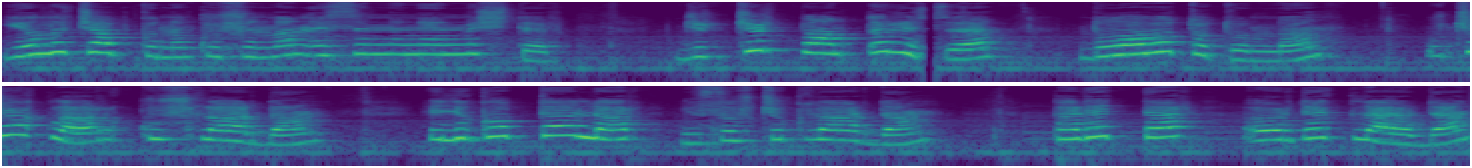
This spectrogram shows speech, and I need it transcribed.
yalı çapkını kuşundan esinlenilmiştir. Cırt cırt bantlar ise dolava totundan, uçaklar kuşlardan, helikopterler yusufçuklardan, paletler ördeklerden,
